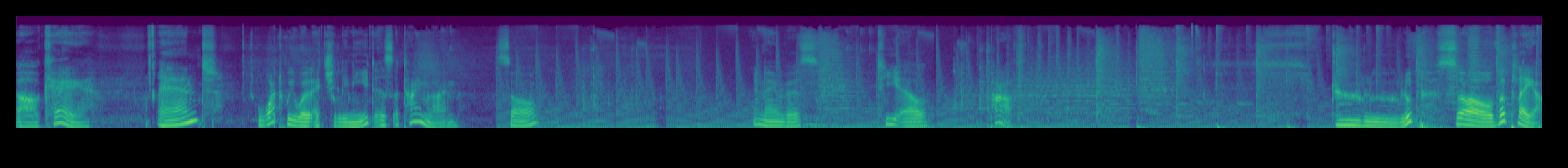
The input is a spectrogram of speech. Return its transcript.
okay and what we will actually need is a timeline so we name this TL path. Loop. So the player.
